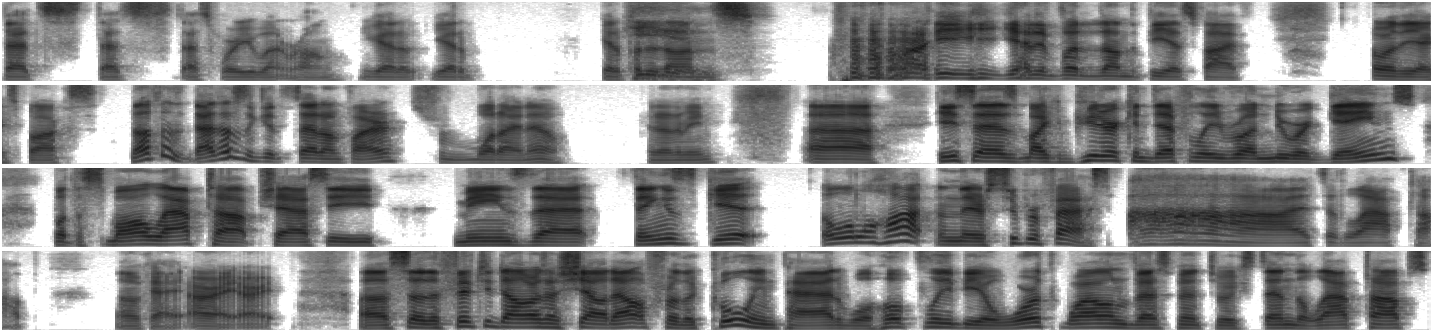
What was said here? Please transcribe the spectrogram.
that's that's that's where you went wrong. You gotta you gotta you gotta put he it on. you gotta put it on the PS5 or the Xbox. Nothing that doesn't get set on fire, from what I know. You know what I mean? Uh, he says my computer can definitely run newer games, but the small laptop chassis means that things get a little hot and they're super fast. Ah, it's a laptop. Okay, all right, all right. Uh, so the fifty dollars I shelled out for the cooling pad will hopefully be a worthwhile investment to extend the laptop's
